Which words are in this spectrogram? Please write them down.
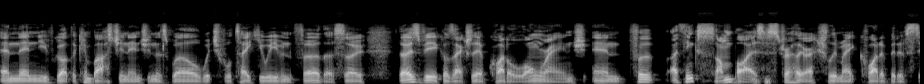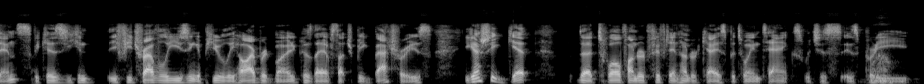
And then you've got the combustion engine as well, which will take you even further. So those vehicles actually have quite a long range. And for, I think some buyers in Australia actually make quite a bit of sense because you can, if you travel using a purely hybrid mode, because they have such big batteries, you can actually get the 1200, 1500 Ks between tanks, which is, is pretty, wow.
